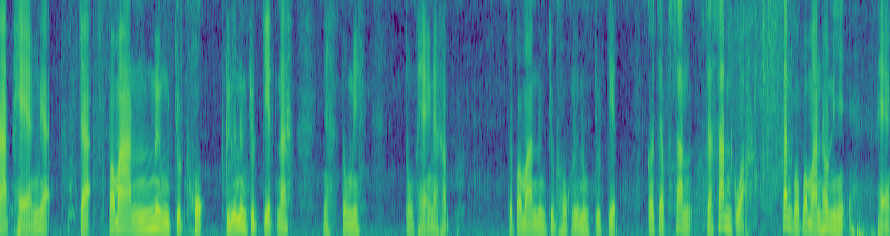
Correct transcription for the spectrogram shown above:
นาดแผงเนี่ยจะประมาณ 1.6 หรือ 1.7 นะ เนี่ยตรงนี้ตรงแผงนะครับ จะประมาณ 1.6 หรือ 1.7 ก็จะสั้นจะสั้นกว่า สั้นกว่าประมาณเท่านี้แผง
